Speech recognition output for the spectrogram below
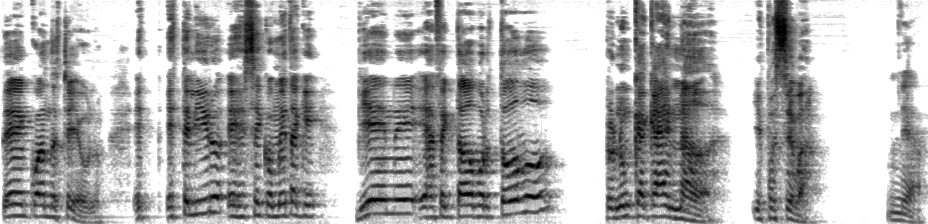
De vez en cuando estrella uno. Este libro es ese cometa que viene, es afectado por todo, pero nunca cae en nada. Y después se va. Ya.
